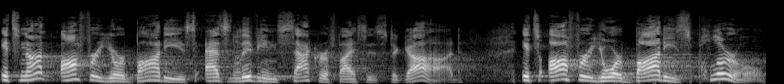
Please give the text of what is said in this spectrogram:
It's not offer your bodies as living sacrifices to God. It's offer your bodies, plural,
